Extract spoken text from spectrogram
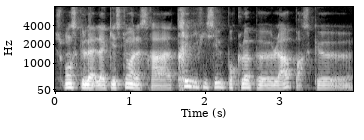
Je pense que la, question elle sera très difficile pour Klopp là parce que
